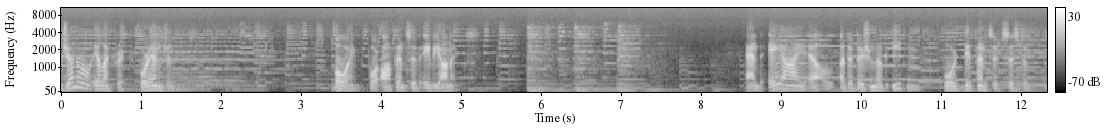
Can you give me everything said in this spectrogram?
General Electric for engines. Boeing for offensive avionics. And AIL, a division of Eaton, for defensive systems.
